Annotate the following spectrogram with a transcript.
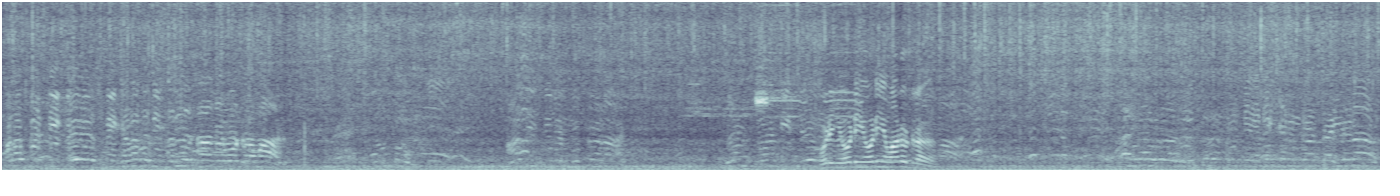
புதுப்பட்டி கேஎஸ்பி கணபதி பெரியசாமி ஓன்ற மார் ஆதிசிவன் முத்தராஜ் என் பாண்டி தேவ ஓடிங்க ஓடிங்க ஓடிங்க மாடு விட்றாங்க ரத்தினக்கோட்டை இடைக்கரங்காட்டு ஐயனார்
